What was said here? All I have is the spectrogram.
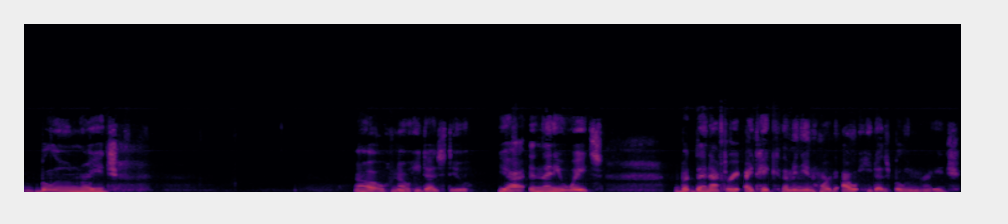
balloon rage. Oh, no, he does do. Yeah, and then he waits but then after I take the minion horde out, he does balloon rage.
